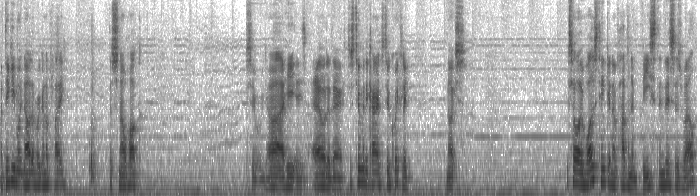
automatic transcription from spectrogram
I think he might know that we're going to play the Snowhawk. see what we got. Ah, he is out of there. Just too many cards too quickly. Nice. So I was thinking of having a Beast in this as well.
